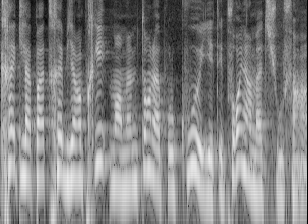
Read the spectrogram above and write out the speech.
Craig l'a pas très bien pris, mais en même temps, là, pour le coup, il était pour rien, Mathieu. Enfin,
